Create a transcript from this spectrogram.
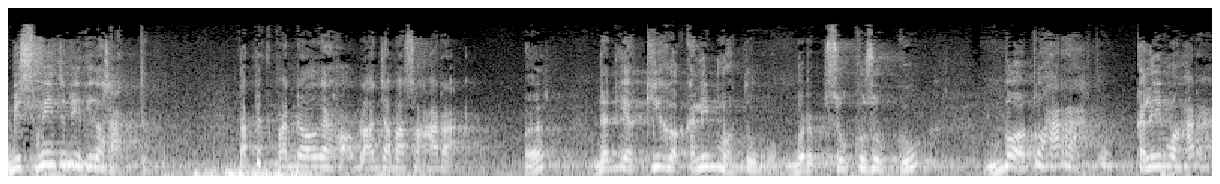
bismi itu dia kira satu. Tapi kepada orang yang belajar bahasa Arab uh, dan dia kira kalimah tu bersuku-suku ba tu harah tu kalimah harah.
